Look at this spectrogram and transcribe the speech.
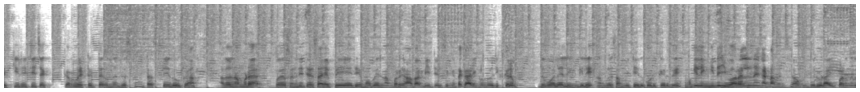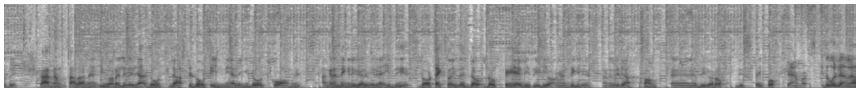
സെക്യൂരിറ്റി ചെക്കറിൽ ഇട്ടിട്ട് ഒന്ന് ജസ്റ്റ് ടെസ്റ്റ് ചെയ്ത് നോക്കുക. അതുപോലെ നമ്മുടെ പേഴ്സണൽ ഡീറ്റെയിൽസ് ആയ പേര് മൊബൈൽ നമ്പർ ആധാർ ഡീറ്റെയിൽസ് ഇങ്ങനത്തെ കാര്യങ്ങളൊന്നും ഒരിക്കലും ഇതുപോലെ ലിങ്കിൽ നമ്മൾ സബ്മിറ്റ് ചെയ്ത് കൊടുക്കരുത്. നമുക്ക് ലിങ്കിന്റെ യു ആർ എല്ലിനെ കണ്ടാൽ മനസ്സിലാവും ഇതൊരു ഉടായ്പാണെന്നുള്ളത് കാരണം സാധാരണ യു ആർ എൽ വരിക ഡോട്ട് ലാസ്റ്റ് ഡോട്ട് ഇന്ന് അല്ലെങ്കിൽ ഡോട്ട് കോം അങ്ങനെ എന്തെങ്കിലും കയറി വരിക. ഇത് ഡോട്ട് എക്സ് വൈ സെഡോ ഡോട്ട് എ ബി സി ഡിയോ അങ്ങനെ എന്തെങ്കിലും ആണ് വരിക. അപ്പം beware of this type of cameras ഇതുപോലെയുള്ള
